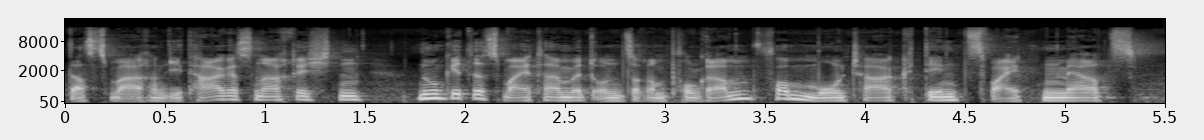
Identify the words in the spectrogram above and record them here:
Das waren die Tagesnachrichten. Nun geht es weiter mit unserem Programm vom Montag, den 2. März.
